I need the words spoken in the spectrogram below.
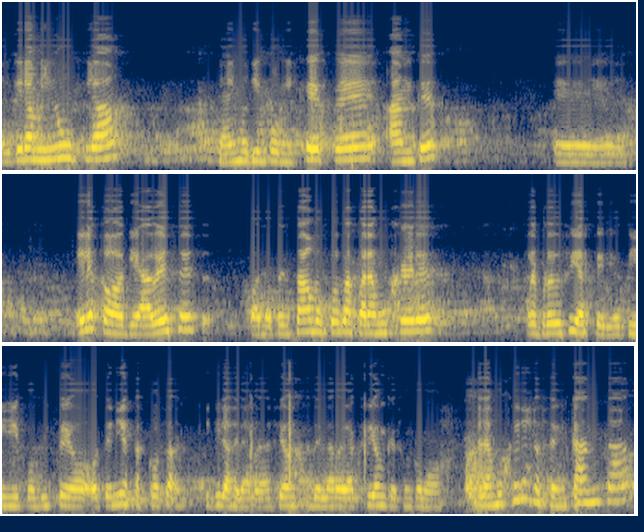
el que era mi dupla, y al mismo tiempo mi jefe antes, eh, él es como que a veces cuando pensábamos cosas para mujeres, reproducía estereotipos, ¿viste? O, tenía estas cosas típicas de la redacción, de la redacción que son como, a las mujeres nos encanta,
